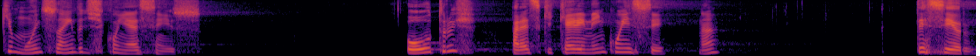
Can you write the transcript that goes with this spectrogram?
que muitos ainda desconhecem isso. Outros parece que querem nem conhecer, né? Terceiro,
